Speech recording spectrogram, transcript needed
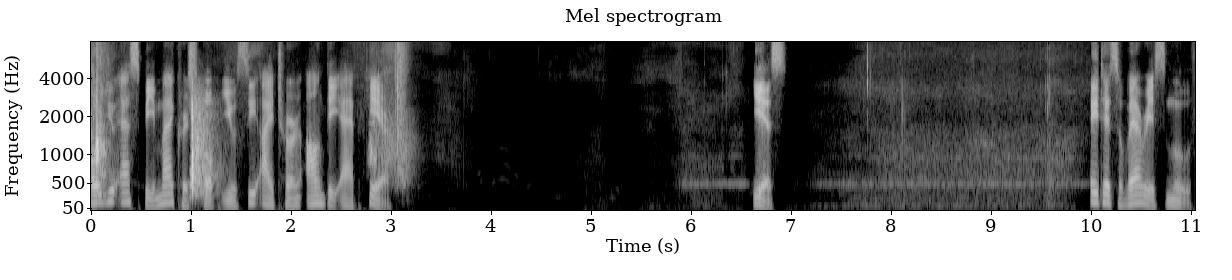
or USB microscope you see I turn on the app here. Yes. It is very smooth.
